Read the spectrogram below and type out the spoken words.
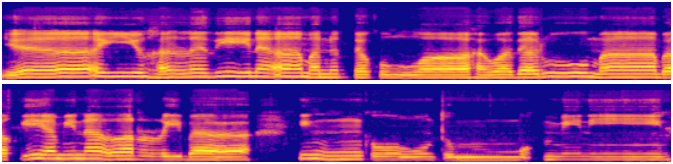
يا أيها الذين آمنوا اتقوا الله وذروا ما بقي من الربا إن كنتم مؤمنين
